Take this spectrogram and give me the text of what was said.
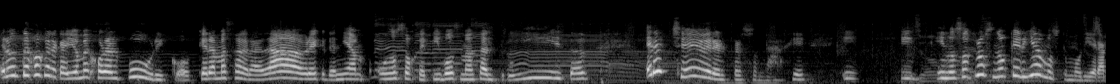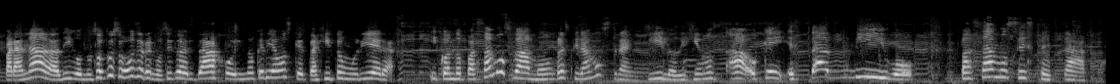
Era un Tajo que le cayó mejor al público, que era más agradable, que tenía unos objetivos más altruistas. Era chévere el personaje. Y, y, nosotros no queríamos que muriera, para nada. Digo, nosotros somos el rinconcito del Tajo y no queríamos que Tajito muriera. Y cuando pasamos Vamos, respiramos tranquilo. Dijimos, ah, ok, está vivo. Pasamos esta etapa.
